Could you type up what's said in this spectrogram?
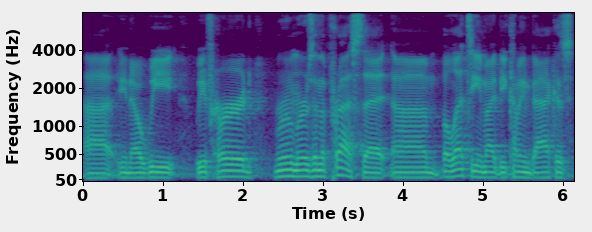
Uh, you know, we we've heard rumors in the press that um, Belletti might be coming back as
